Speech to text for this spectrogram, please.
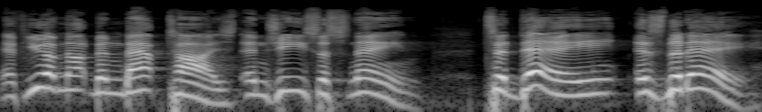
If you have not been baptized in Jesus' name, today is the day.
